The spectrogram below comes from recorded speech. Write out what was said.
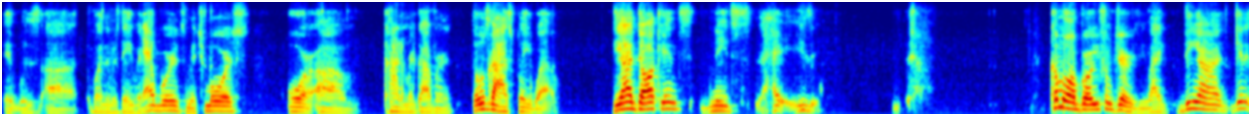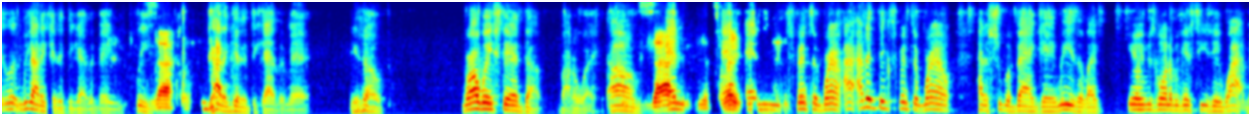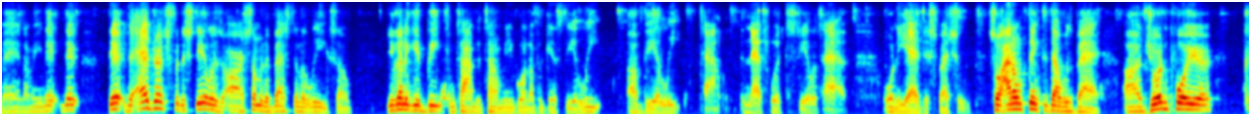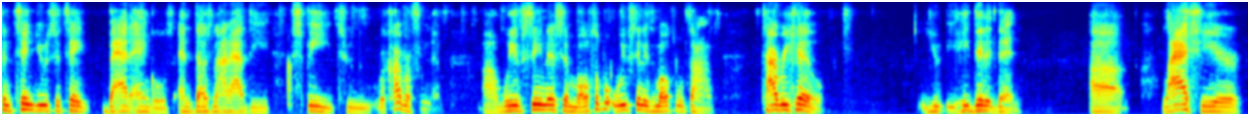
it was uh, whether it was David Edwards, Mitch Morse, or um, Connor McGovern. Those guys played well. Dion Dawkins needs. He's, come on, bro. You from Jersey? Like Dion, get it. We got to get it together, baby. Please, exactly. We got to get it together, man. You know, we're always stand up. By the way, um, exactly. And, That's right. And, and Spencer Brown, I, I, didn't think Spencer Brown had a super bad game either. Like you know, he was going up against TJ Watt, man. I mean, they, they, the address for the Steelers are some of the best in the league. So you're going to get beat from time to time when you're going up against the elite of the elite talent. And that's what the Steelers have on the edge, especially. So I don't think that that was bad. Uh, Jordan Poyer continues to take bad angles and does not have the speed to recover from them. Um, we've seen this in multiple. We've seen this multiple times. Tyreek Hill, you he did it then. Uh, last year,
